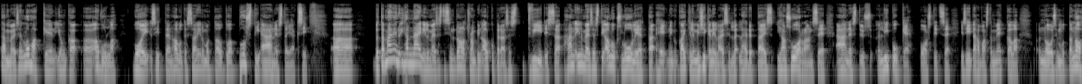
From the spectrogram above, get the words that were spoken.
tämmöisen lomakkeen, jonka avulla voi sitten halutessaan ilmoittautua postiäänestäjäksi. No tämä ei mennyt ihan näin ilmeisesti siinä Donald Trumpin alkuperäisessä twiitissä. Hän ilmeisesti aluksi luuli, että he, niin kaikille michiganilaisille lähetettäisiin ihan suoraan se äänestyslipuke postitse, ja siitähän vasta Mekkala nousi, mutta no,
